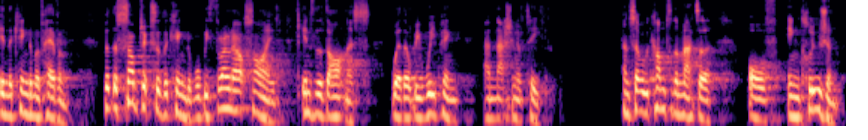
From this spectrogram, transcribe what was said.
in the kingdom of heaven. But the subjects of the kingdom will be thrown outside into the darkness where there'll be weeping and gnashing of teeth. And so we come to the matter of inclusion.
